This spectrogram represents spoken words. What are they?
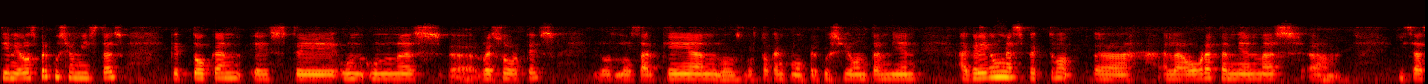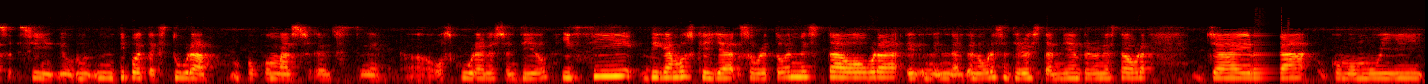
tiene dos percusionistas que tocan este, unos eh, resortes, los, arquean, los, los, tocan como percusión también. Agrega un aspecto a la obra también más quizás sí, un, tipo de textura un poco más este, uh, oscura en ese sentido. Y sí, digamos que ya, sobre todo en esta obra, en, obras anteriores también, pero en esta obra ya era como muy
